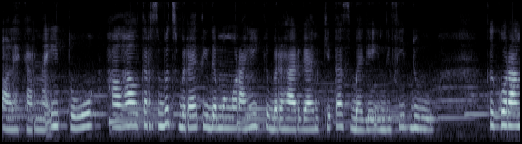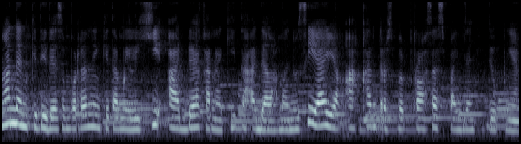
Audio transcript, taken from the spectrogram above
Oleh karena itu, hal-hal tersebut sebenarnya tidak mengurangi keberhargaan kita sebagai individu. Kekurangan dan ketidaksempurnaan yang kita miliki ada karena kita adalah manusia yang akan terus berproses panjang hidupnya.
